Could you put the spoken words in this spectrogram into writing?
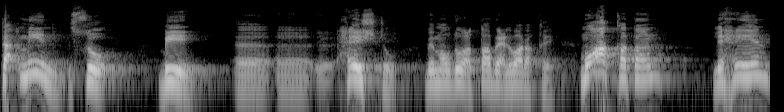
تأمين السوق بحاجته آه، آه، بموضوع الطابع الورقي. مؤقتا لحين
